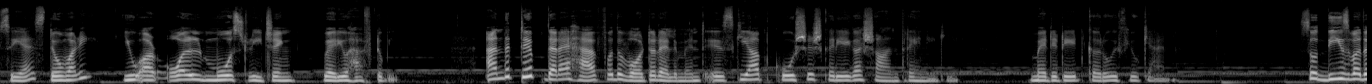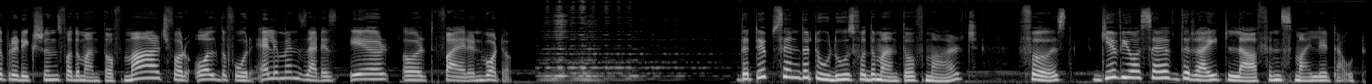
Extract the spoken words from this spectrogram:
so yes don't worry you are almost reaching where you have to be. And the tip that I have for the water element is कि आप कोशिश करिएगा शांत रहने की मेडिटेट करो इफ़ यू कैन so these were the predictions for the month of March for all the four elements that is air, earth, fire, and water. The tips and the to dos for the month of March. First, give yourself the right laugh and smile it out.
